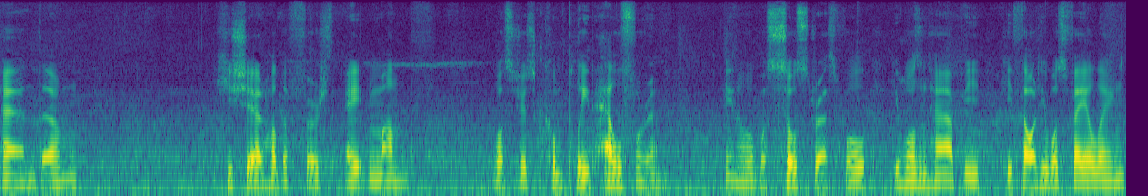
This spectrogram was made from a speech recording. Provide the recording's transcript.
And um, he shared how the first eight months was just complete hell for him. You know, it was so stressful. He wasn't happy. He thought he was failing.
